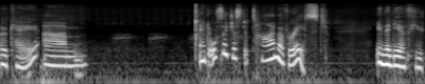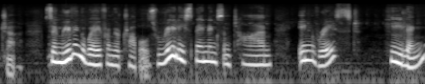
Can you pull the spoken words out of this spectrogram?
Okay. Um, and also just a time of rest in the near future. So, moving away from your troubles, really spending some time in rest, healing,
